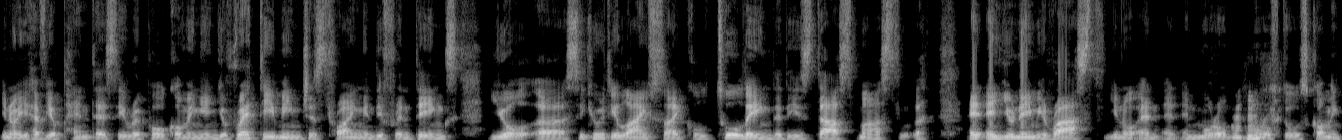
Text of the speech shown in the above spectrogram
you know, you have your pen testing report coming in, your red teaming just trying in different things, your uh, security lifecycle tooling that is Dust, Mast, and, and, you name it, Rust, you know, and, and, and more, of, mm-hmm. more of those coming.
